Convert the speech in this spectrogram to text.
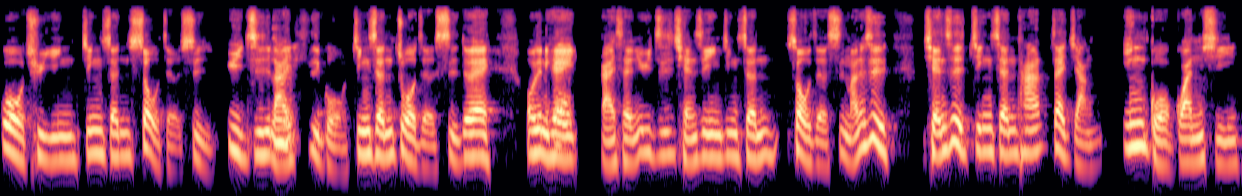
过去因，今生受者是；欲知来世果，今生做者是”，对不对？或者你可以。改成预知前世因今生受者是嘛？就是前世今生他在讲因果关系，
